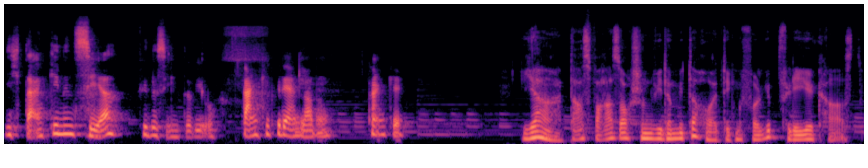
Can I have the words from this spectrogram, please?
Ich danke Ihnen sehr für das Interview. Danke für die Einladung. Danke. Ja, das war es auch schon wieder mit der heutigen Folge Pflegecast.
